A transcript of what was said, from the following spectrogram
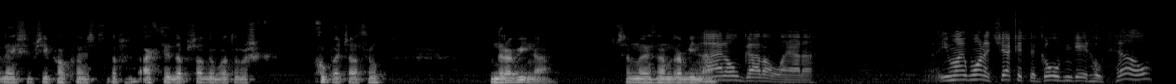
najszybciej popchnąć do, akcję do przodu, bo to już kupę czasu. Drabina. Potrzebna jest nam drabina. I don't got a ladder. You might want to check at the Golden Gate Hotel.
